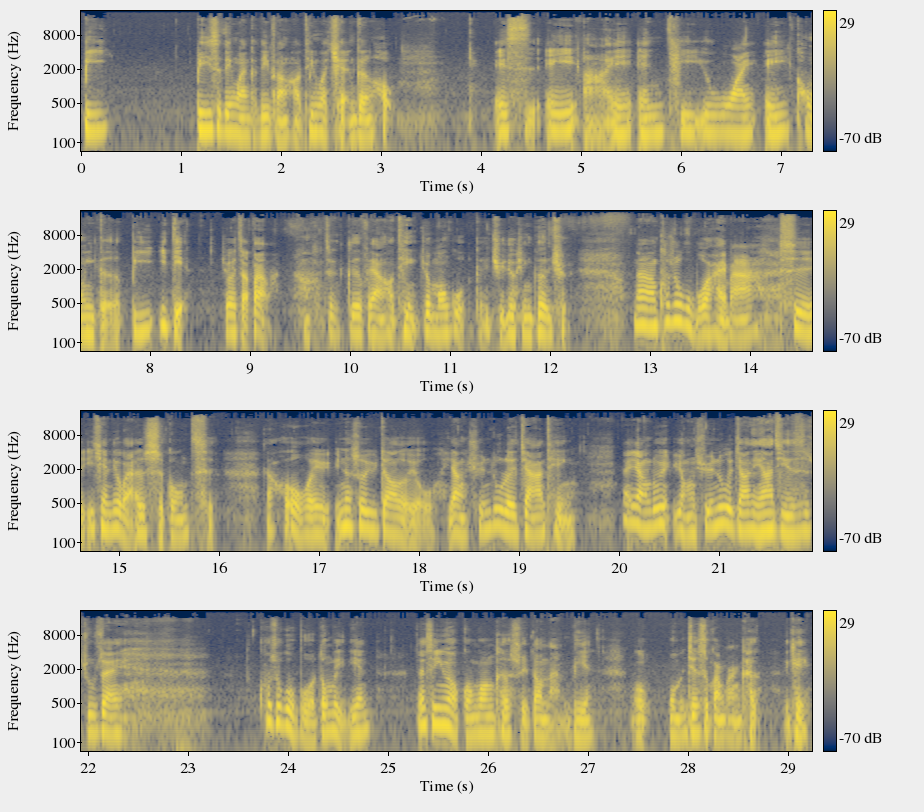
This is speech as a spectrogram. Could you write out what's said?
B，B 是另外一个地方哈，听过前跟后。S A R A N T U Y A 空一格 B 一点就会找到了。好，这个歌非常好听，就蒙古歌曲、流行歌曲。那库苏古柏海拔是一千六百二十公尺。然后我会那时候遇到了有养驯鹿的家庭。那养鹿养驯鹿的家庭，他其实是住在库苏古柏东北边，但是因为有观光客，水到南边，我我们就是观光客，OK，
